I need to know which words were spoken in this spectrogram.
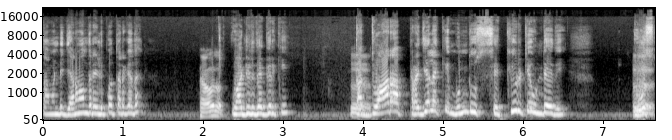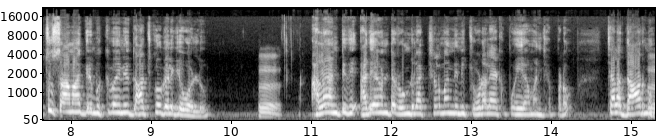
చేస్తామంటే జనం అందరూ వెళ్ళిపోతారు కదా? వాటి దగ్గరికి? తద్వారా ప్రజలకి ముందు సెక్యూరిటీ ఉండేది. వస్తు సామాగ్రి ముఖ్యమైనవి దాచుకోగలిగేవాళ్ళు. అలాంటిది అదేమంటే రెండు లక్షల మందిని చూడలేకపోయామని చెప్పడం చాలా దారుణం.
